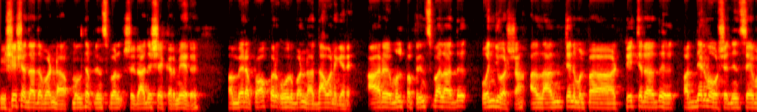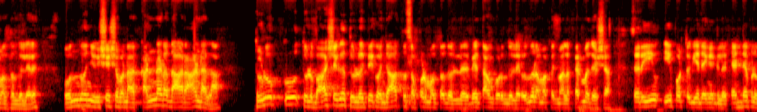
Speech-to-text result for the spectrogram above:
ವಿಶೇಷದಾದ ಬಂಡ ಮುಲ್ತ ಪ್ರಿನ್ಸಿಪಲ್ ಶ್ರೀ ರಾಜಶೇಖರ್ ಮೇರ್, ಮೇರ ಪ್ರಾಪರ್ ಊರು ಬಂಡ ದಾವಣಗೆರೆ. ಆರು ಮುಲ್ಪ ಪ್ರಿನ್ಸಿಪಲ್ ಆದ ಒಂದು ವರ್ಷ. ಅಲ್ಲ ಅಂಚನೆ ಮುಲ್ಪ ಟೀಚರ್ ಆದ ಹದಿನೆಂಟು ವರ್ಷದಿಂದ ಸೇವೆ ಮಾಡ್ತಂದಿಲ್ಲ ಒಂದೊಂದು ವಿಶೇಷ ಬಂಡ ಕನ್ನಡದ ಆರು ಆಂಡಲ. ತುಳುಕು, ತುಳು ಭಾಷೆಗೆ ತುಳುಪಿ ಒಂಜಿ ಆತು ಸಪೋರ್ಟ್ ಮಲ್ತೊಂದುಲ್ಲೇರು ಬೇತಾಂಕುರುಂದುಲ್ಲೇರು ಒಂದು ನಮ್ಮ ಕೊಂಚ ಮಲ್ಲ ಪೆರ್ಮ ದೇಶ. ಸರ್, ಈ ಈ ಪೊರ್ತುಗೀರ್ ಏನೆಂಗಿಲ್ಲ ಎಡ್ಡೆಪುಳು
